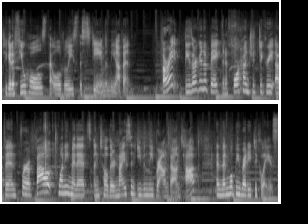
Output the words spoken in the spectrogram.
to get a few holes that will release the steam in the oven. All right, these are gonna bake in a 400 degree oven for about 20 minutes until they're nice and evenly browned on top, and then we'll be ready to glaze.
